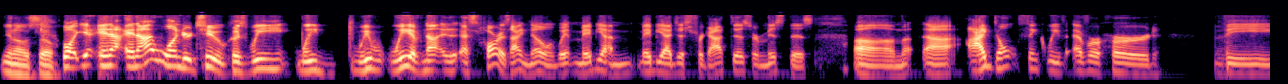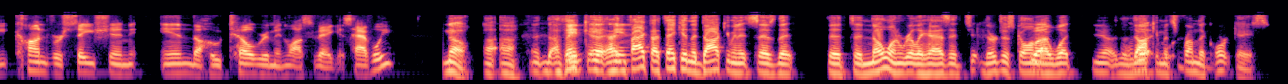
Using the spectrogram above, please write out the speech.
You know, so. Well, yeah, and I, and I wonder too because we we we we have not, as far as I know, maybe I maybe I just forgot this or missed this. Um, uh, I don't think we've ever heard the conversation in the hotel room in Las Vegas, have we? No, uh-uh. I think, and, uh, in fact, I think in the document it says that that uh, no one really has it. They're just going well, by what you know the documents what, from the court case.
